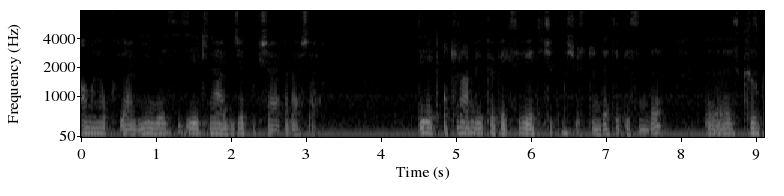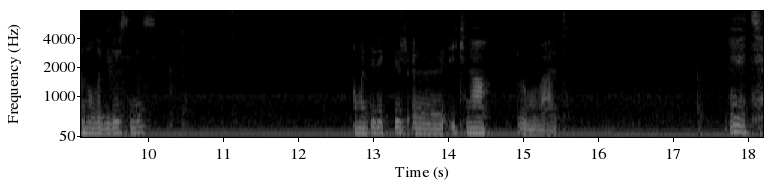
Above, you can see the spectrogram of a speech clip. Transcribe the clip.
Ama yok yani yine sizi ikna edecek bu kişi arkadaşlar. Direkt oturan bir köpek silüeti çıkmış üstünde tepesinde. Ee, kızgın olabilirsiniz ama direkt bir e, ikna durumu verdi. Evet.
